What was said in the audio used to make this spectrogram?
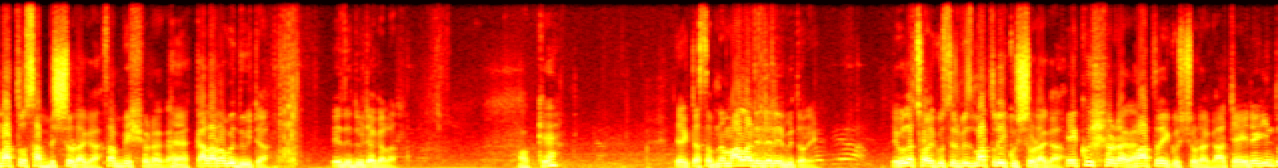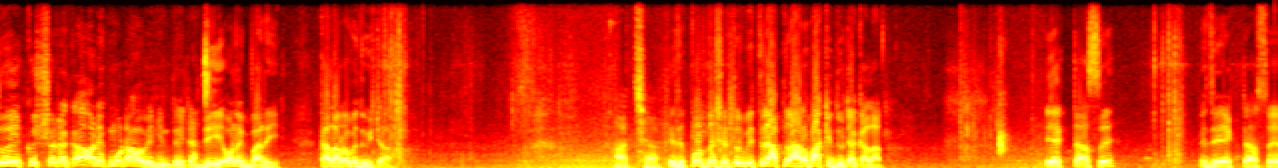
মাত্র ছাব্বিশশো টাকা। ছাব্বিশশো টাকা। হ্যাঁ কালার হবে দুইটা। এই যে দুইটা কালার ওকে। একটা আছে আপনার মালা ডিজাইনের ভিতরে। এগুলা ছয় কুচের পিস মাত্র একুশশো টাকা। একুশশো টাকা। মাত্র একুশশো টাকা। আচ্ছা এটা কিন্তু একুশশো টাকা অনেক মোটা হবে কিন্তু এটা। জি অনেক বাড়ি কালার হবে দুইটা। আচ্ছা। এই যে পদ্মা সেতুর ভিতরে আপনার আরও বাকি দুইটা কালার এই একটা আছে এই যে একটা আছে।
